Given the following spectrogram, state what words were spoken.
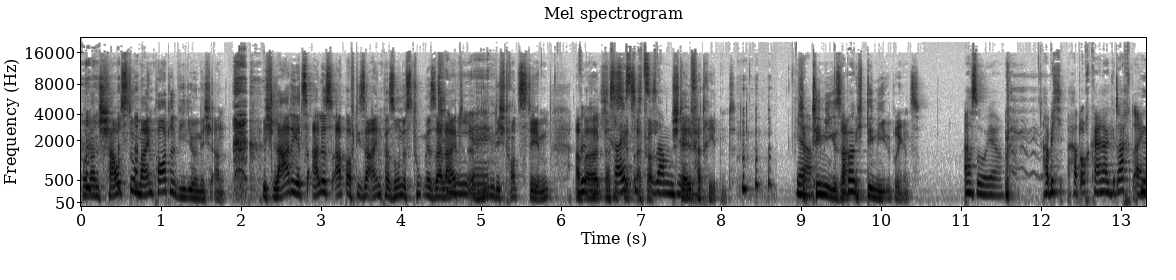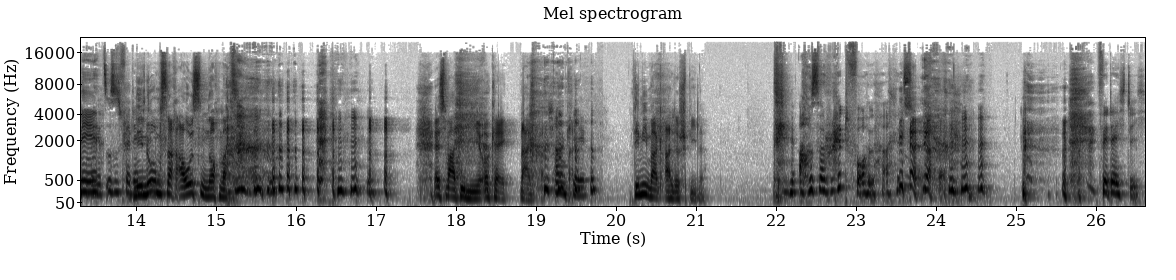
und dann schaust du mein Portal-Video nicht an. Ich lade jetzt alles ab auf diese eine Person. Es tut mir sehr Timmy, leid, wir lieben dich trotzdem. Aber Wirklich, das ist jetzt einfach zusammen, stellvertretend. Ich habe Timmy gesagt, aber, nicht Dimmy übrigens. Ach so, ja. Hab ich, hat auch keiner gedacht eigentlich. Nee. Jetzt ist es verdächtig. Nee, nur um es nach außen nochmal. es war Dimmy, okay. Nein, Quatsch. Okay. Dimmy mag alle Spiele. Außer Redfall halt. Ja, ja. Verdächtig.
